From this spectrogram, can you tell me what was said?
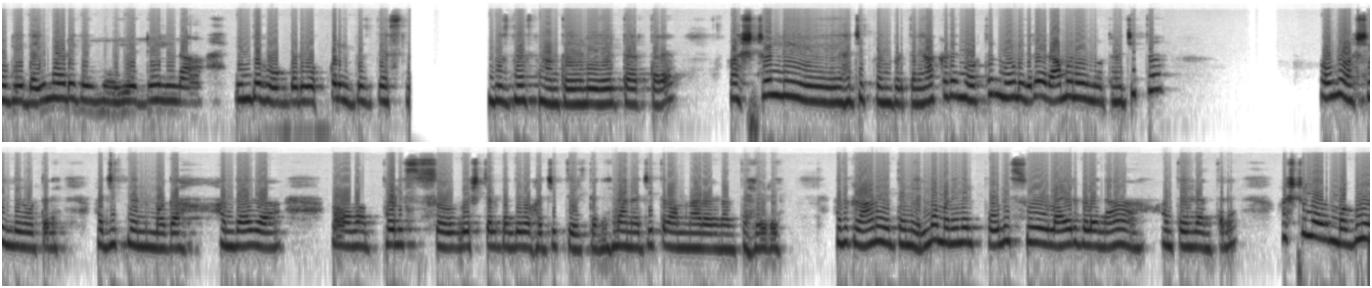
ಹೋಗಿ ದಯಮಾಡಿ ಈ ಡೀಲ್ನ ಹಿಂದೆ ಹೋಗ್ಬೇಡಿ, ಒಪ್ಕೊಳ್ಳಿ ಬಿಸ್ನೆಸ್ ಬಿಸ್ನೆಸ್ ಅಂತ ಹೇಳಿ ಹೇಳ್ತಾ ಇರ್ತಾರೆ. ಅಷ್ಟರಲ್ಲಿ ಅಜಿತ್ ಬಂದ್ಬಿಡ್ತಾನೆ. ಆ ಕಡೆ ನೋಡ್ತಾನೆ ನೋಡಿದ್ರೆ ರಾಮಣ್ಣ ನೋಡ್ತಾನೆ ಅಜಿತ್, ಅವನು ಅಷ್ಟಿಂದ ನೋಡ್ತಾನೆ. ಅಜಿತ್ ನನ್ನ ಮಗ. ಅಂದಾಗ ಪೊಲೀಸ್ ವೇಷದಲ್ಲಿ ಬಂದಿರೋ ಅಜಿತ್ ಹೇಳ್ತಾನೆ, ನಾನು ಅಜಿತ್ ರಾಮನಾರಾಯಣ ಅಂತ ಹೇಳಿ. ಅದಕ್ಕೆ ರಾಣ ಇದ್ದಾನೆ ಎಲ್ಲ ಮನೆ ಮೇಲೆ ಪೊಲೀಸು ಲಾಯರ್ಗಳೇನಾ ಅಂತ ಹೇಳಿ ಅಂತಾನೆ. ಅಷ್ಟರಲ್ಲಿ ಅವ್ರ ಮಗಳು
